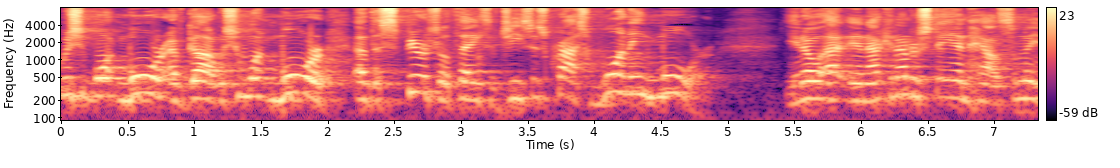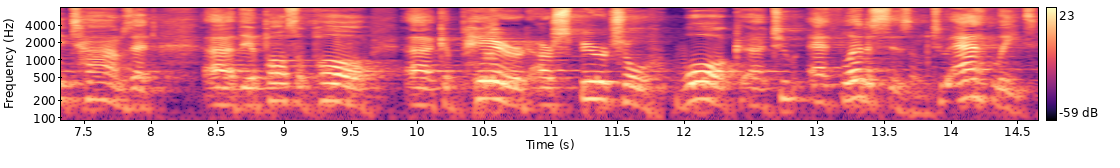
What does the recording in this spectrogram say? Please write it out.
We should want more of God. We should want more of the spiritual things of Jesus Christ, wanting more. You know, and I can understand how so many times that uh, the Apostle Paul uh, compared our spiritual walk uh, to athleticism, to athletes.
